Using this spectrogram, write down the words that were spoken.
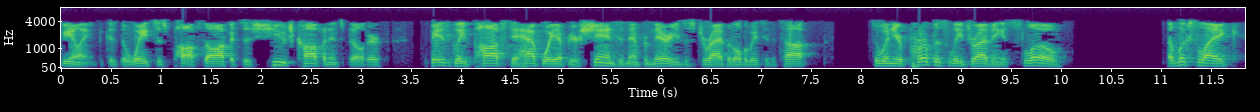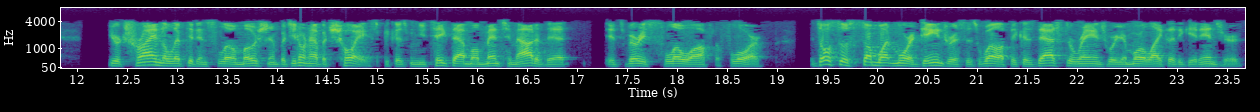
feeling because the weight just pops off. It's a huge confidence builder. Basically pops to halfway up your shins and then from there you just drive it all the way to the top. So when you're purposely driving it slow, it looks like you're trying to lift it in slow motion, but you don't have a choice because when you take that momentum out of it, it's very slow off the floor. It's also somewhat more dangerous as well because that's the range where you're more likely to get injured.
